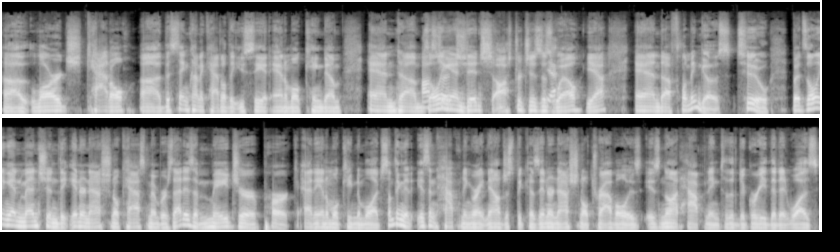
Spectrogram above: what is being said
uh, large cattle, uh, the same kind of cattle that you see at Animal Kingdom, and um, Ostrich. did ostriches as Yeah. well, yeah, and uh, flamingos too. But Zolian mentioned the international cast members. That is a major perk at Animal Kingdom Lodge, something that isn't happening right now, just because international travel is is not happening to the degree that it was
